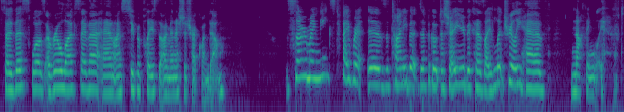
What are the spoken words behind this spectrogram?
so this was a real lifesaver and I'm super pleased that I managed to track one down. So my next favourite is a tiny bit difficult to show you because I literally have nothing left.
